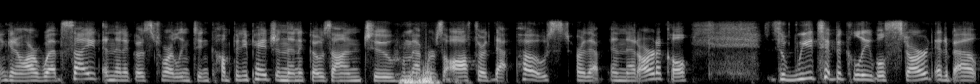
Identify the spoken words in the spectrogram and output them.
you know our website and then it goes to our linkedin company page and then it goes on to whomever's authored that post or that in that article. So we typically will start at about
